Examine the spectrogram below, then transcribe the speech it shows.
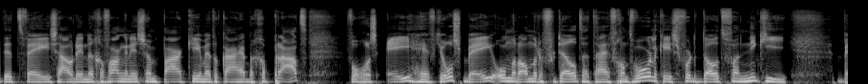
De twee zouden in de gevangenis een paar keer met elkaar hebben gepraat. Volgens E heeft Jos B. onder andere verteld dat hij verantwoordelijk is voor de dood van Nicky. B.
